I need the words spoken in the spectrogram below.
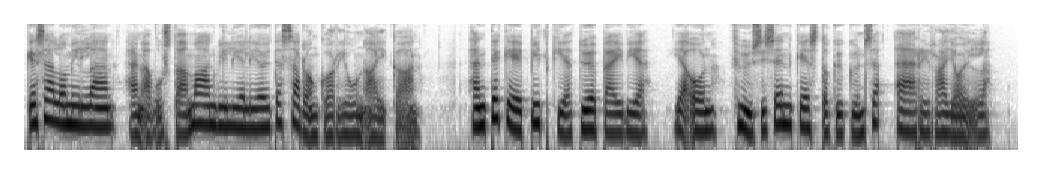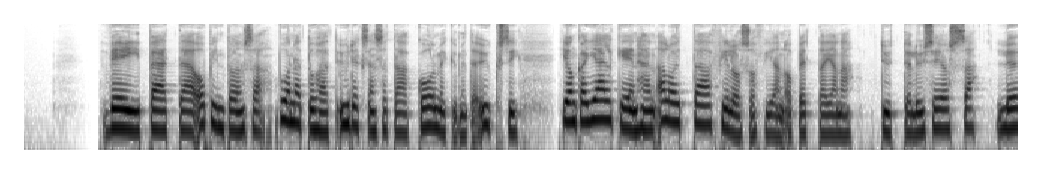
Kesälomillaan hän avustaa maanviljelijöitä sadonkorjuun aikaan. Hän tekee pitkiä työpäiviä ja on fyysisen kestokykynsä äärirajoilla. Vei päättää opintonsa vuonna 1931, jonka jälkeen hän aloittaa filosofian opettajana tyttölyseossa Le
